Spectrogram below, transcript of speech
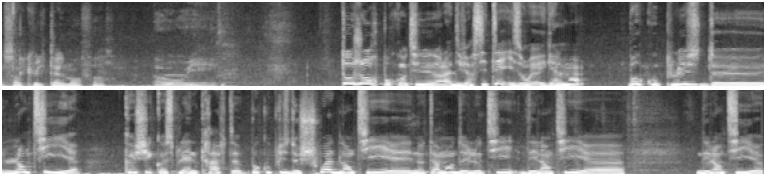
On s'encule tellement fort. Oh oui. Toujours pour continuer dans la diversité, ils ont également beaucoup plus de lentilles que chez Cosplay and Craft, beaucoup plus de choix de lentilles, et notamment de lentilles, des lentilles, euh, des lentilles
